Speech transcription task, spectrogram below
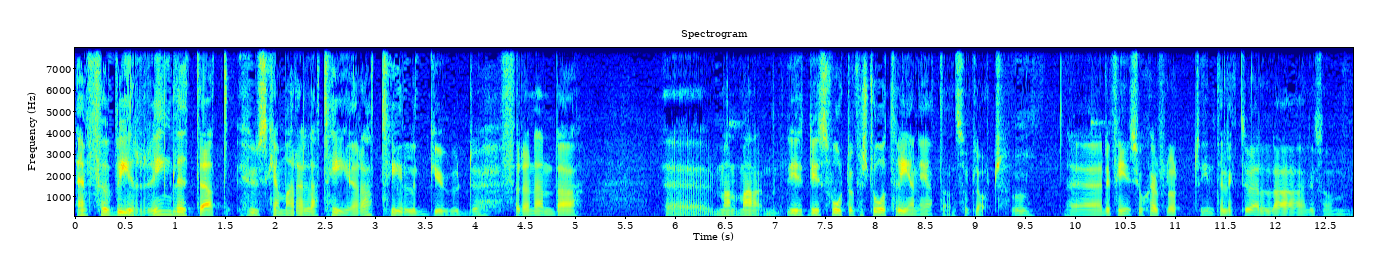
en förvirring lite att hur ska man relatera till Gud? För den enda... Eh, man, man, det, det är svårt att förstå treenigheten såklart. Mm. Eh, det finns ju självklart intellektuella liksom,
